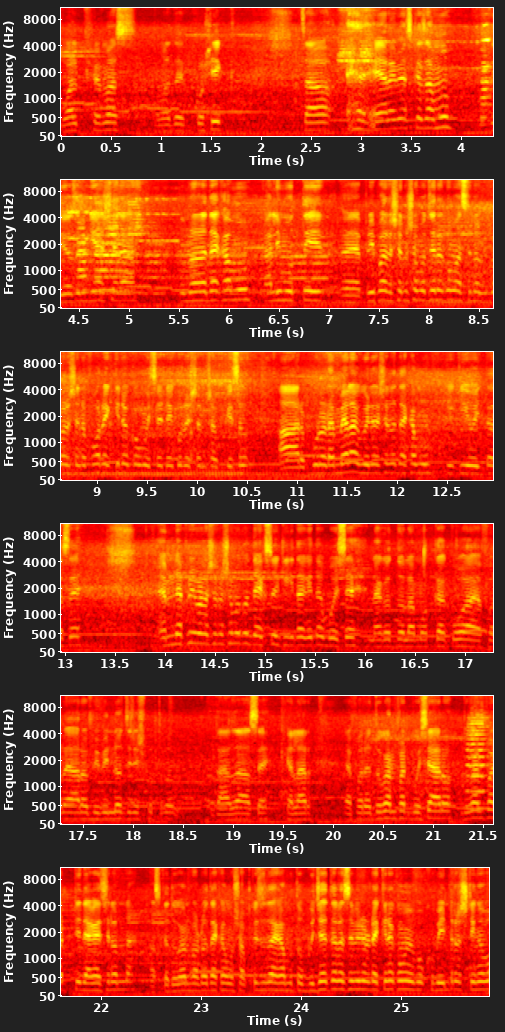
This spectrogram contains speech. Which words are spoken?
ওয়ার্ল্ড ফেমাস আমাদের কৌশিক। তা হ্যাঁ আমি আজকে যাব দুজন গিয়ে সেরা। তোমরা দেখামু। কালী মূর্তির প্রিপারেশনের সময় যেরকম আছিল প্রিপারেশনের পরে কীরকম হয়েছে ডেকোরেশন সব কিছু আর পুরোটা মেলা ঘুরে সেটা দেখামু, কী কী হইতাছে। এমনি প্রিপারেশনের সময় তো দেখছ কী কিতা বইছে। নাগরদোলা মটকা কুয়া এরপরে আরও বিভিন্ন জিনিসপত্র। যা আছে, খেলার এরপরে দোকানপাট বসে আরও দোকানপাটটি দেখাইছিলাম না, আজকে দোকানপাটও দেখাবো সব কিছু দেখাবো। তো বুঝাইতে পারছে ভিডিওটা কীরকম হইব খুব ইন্টারেস্টিং হব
